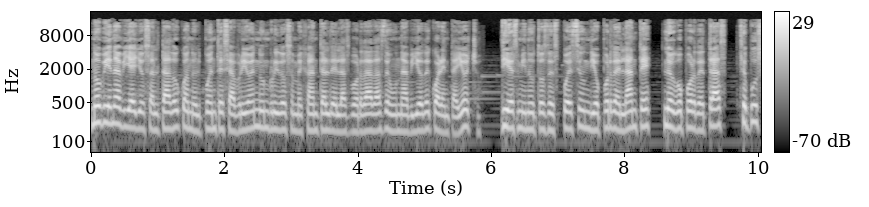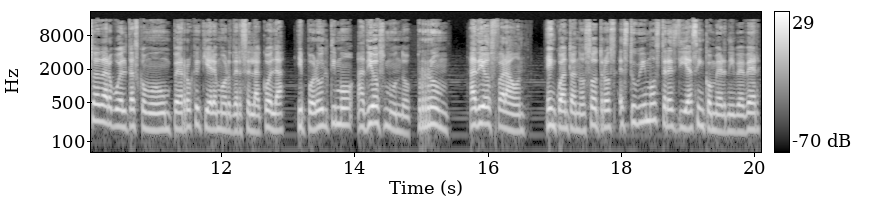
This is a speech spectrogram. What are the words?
no bien había yo saltado cuando el puente se abrió en un ruido semejante al de las bordadas de un navío de 48. Diez minutos después se hundió por delante, luego por detrás, se puso a dar vueltas como un perro que quiere morderse la cola, y por último, adiós mundo, prum, adiós faraón. En cuanto a nosotros, estuvimos tres días sin comer ni beber,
